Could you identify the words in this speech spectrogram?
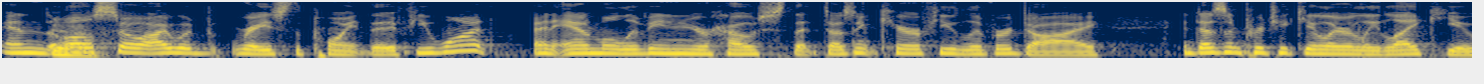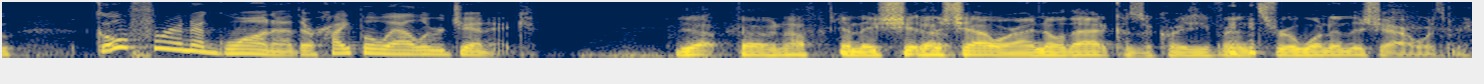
And Yeah. also, I would raise the point that if you want an animal living in your house that doesn't care if you live or die and doesn't particularly like you, go for an iguana. They're hypoallergenic. Yeah, fair enough. And they shit in the shower. I know that because a crazy friend threw one in the shower with me.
